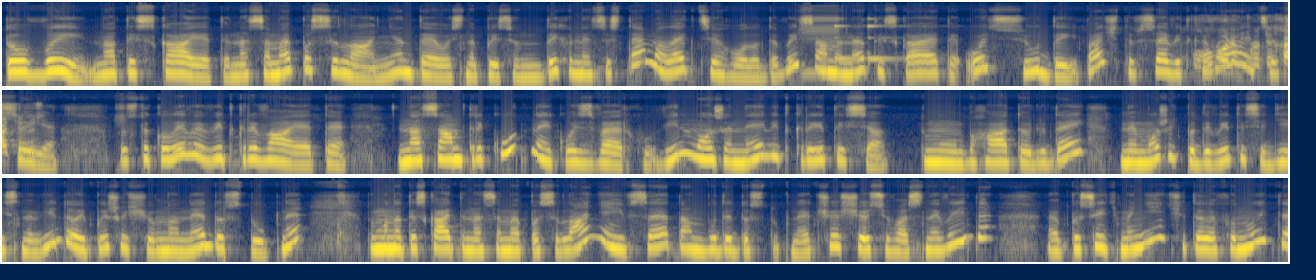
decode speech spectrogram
то ви натискаєте на саме посилання, де ось написано дихальна система, лекція голоду. Ви саме натискаєте ось сюди. Бачите, все відкривається, все є. Просто коли ви відкриваєте на сам трикутник ось зверху, він може не відкритися. Тому багато людей не можуть подивитися дійсно відео і пишуть, що воно недоступне. Тому натискайте на саме посилання і все там буде доступне. Якщо щось у вас не вийде, е, пишіть мені чи телефонуйте,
